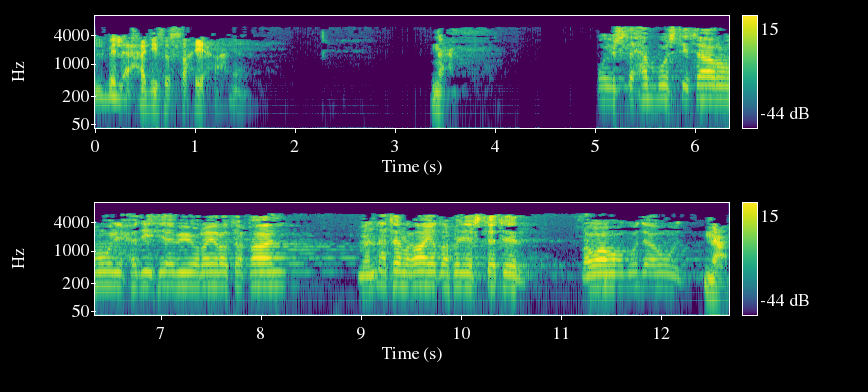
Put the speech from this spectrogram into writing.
بالأحاديث الصحيحة. يعني. نعم. ويستحب استتاره لحديث أبي هريرة قال من أتى الغائط فليستتر. رواه أبو داود. نعم.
